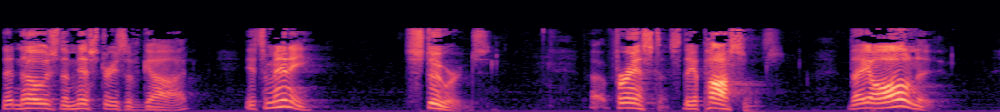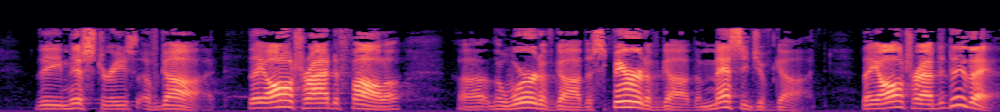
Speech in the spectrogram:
that knows the mysteries of God. It's many stewards. Uh, for instance, the apostles. They all knew the mysteries of God. They all tried to follow uh, the Word of God, the Spirit of God, the message of God. They all tried to do that.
